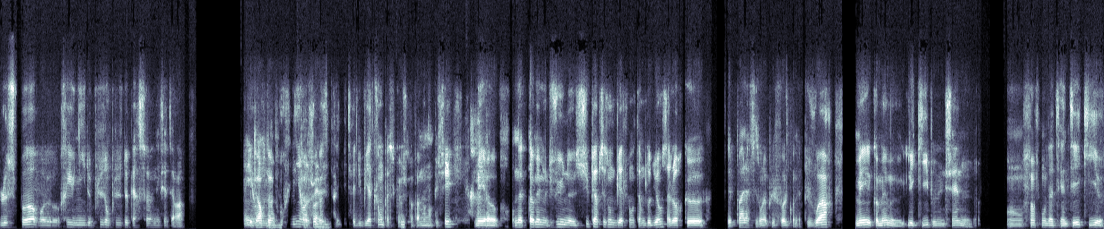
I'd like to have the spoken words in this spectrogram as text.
le sport réunit de plus en plus de personnes, etc. Et pour finir, je vais fait du biathlon parce que je ne peux pas m'en empêcher, mais on a quand même vu une superbe saison de biathlon en termes d'audience alors que c'est pas la saison la plus folle qu'on a pu voir, mais quand même euh, l'équipe, une chaîne euh, en fin fond de la TNT qui euh,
